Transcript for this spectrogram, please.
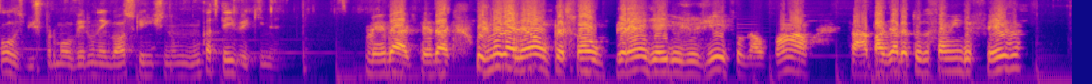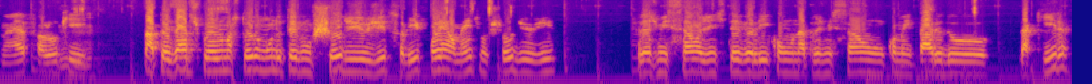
pô, os bichos promoveram um negócio que a gente não, nunca teve aqui, né? Verdade, verdade. Os medalhão, o pessoal grande aí do jiu-jitsu, o Galvão, a rapaziada toda saiu em defesa, né? Falou uhum. que, apesar dos problemas, todo mundo teve um show de jiu-jitsu ali, foi realmente um show de jiu-jitsu. Transmissão, a gente teve ali com, na transmissão um comentário do, da Kira,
